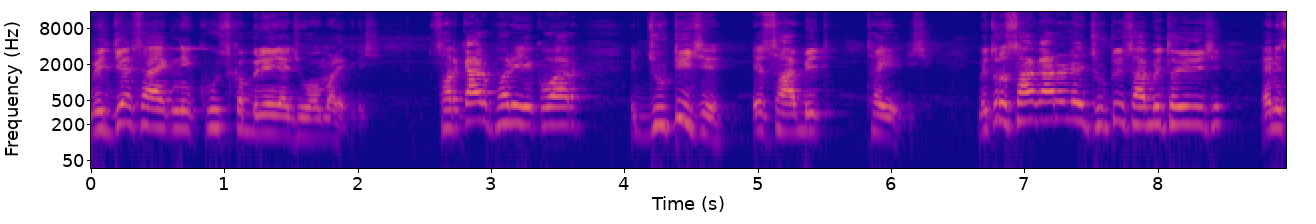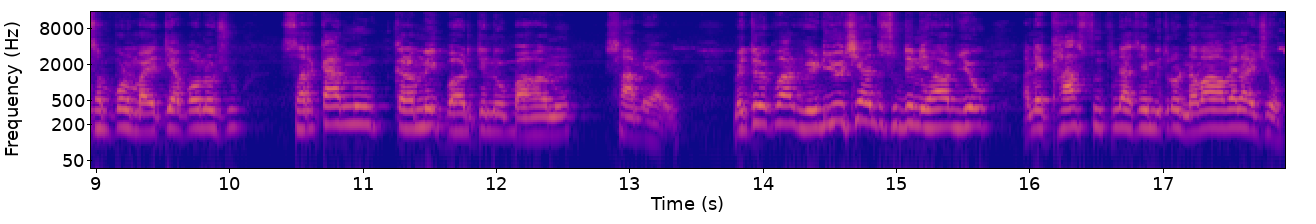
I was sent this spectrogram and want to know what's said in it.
વિદ્યા સહાયકની ખુશખબરી અહીંયા જોવા મળી રહી છે. સરકાર ફરી એકવાર જૂઠી છે એ સાબિત થઈ રહી છે. મિત્રો, શા કારણે જૂઠી સાબિત થઈ રહી છે? એની સંપૂર્ણ માહિતી આપવાનો છું. સરકારનું ક્રમિક ભરતીનું બહાનું સામે આવ્યું. મિત્રો, એકવાર વીડિયો છે અંત સુધી નિહાળજો અને ખાસ સૂચના છે, મિત્રો, નવા આવેલા છો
